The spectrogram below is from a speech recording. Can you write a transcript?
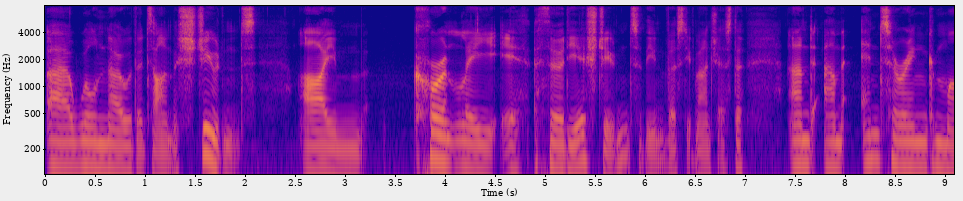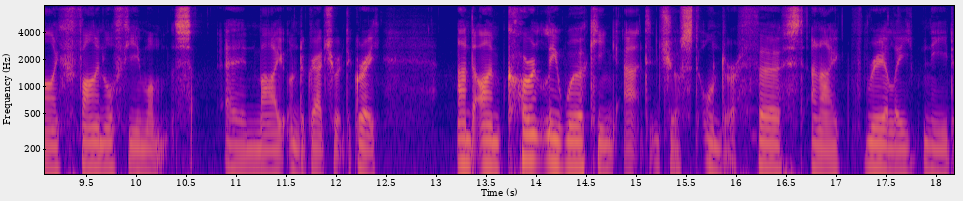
will know that I'm a student I'm currently a third year student at the University of Manchester and am entering my final few months in my undergraduate degree. And I'm currently working at just under a first, and I really need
